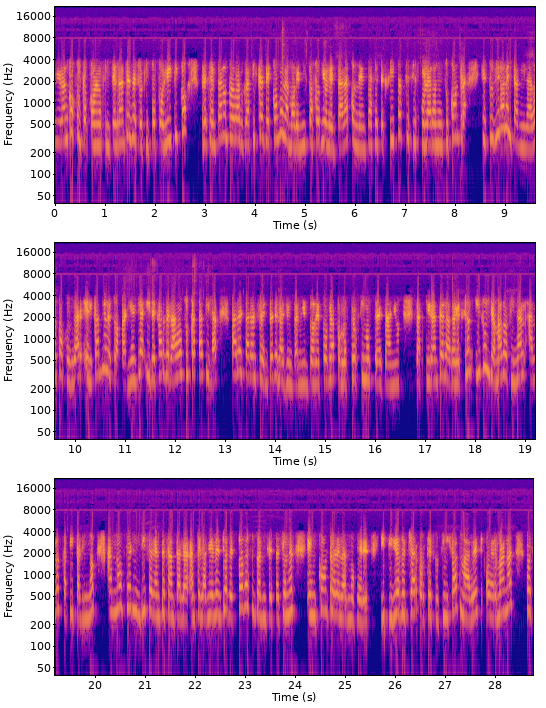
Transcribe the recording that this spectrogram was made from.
Vivanco, junto con los integrantes de su equipo político, presentaron pruebas gráficas de cómo la morenista fue violentada con mensajes sexistas que circularon en su contra, que estuvieron encaminados a juzgar el cambio de su apariencia y dejar de lado su capacidad para estar al frente del Ayuntamiento de Puebla por los próximos tres años. La aspirante a la reelección hizo un llamado final a los capitalinos a no ser indiferentes ante la, ante la violencia de todas sus manifestaciones en contra de las mujeres y pidió luchar porque sus hijas, madres o hermanas pues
